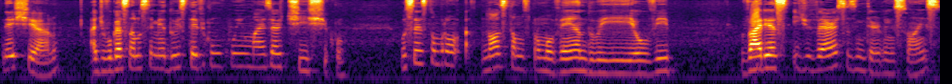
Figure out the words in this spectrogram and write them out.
Neste ano, a divulgação do Semedu esteve com um cunho mais artístico vocês estão, nós estamos promovendo e eu vi várias e diversas intervenções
